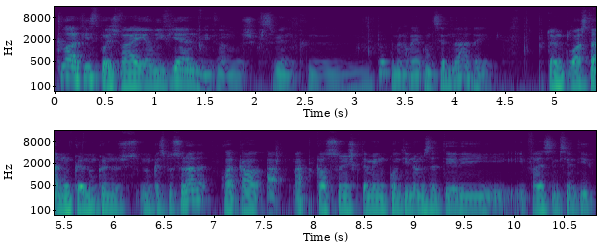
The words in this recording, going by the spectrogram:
Claro que isso depois vai aliviando e vamos percebendo que pronto, também não vai acontecer nada. E, portanto, lá está, nunca, nunca, nos, nunca se passou nada. Claro que há, há, precauções que também continuamos a ter e, e que fazem sempre sentido.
